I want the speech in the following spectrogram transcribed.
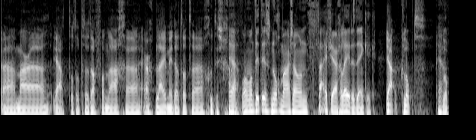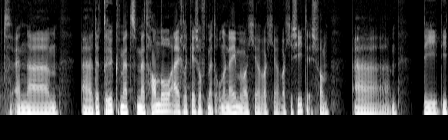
Uh, maar uh, ja, tot op de dag vandaag uh, erg blij mee dat dat goed is gegaan. Ja, want, want, dit is nog maar zo'n vijf jaar geleden, denk ik. Ja, klopt. Ja. Klopt. En ehm, de truc met, met handel eigenlijk is, of met ondernemen wat je, wat je, wat je ziet, is van ehm, die, die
